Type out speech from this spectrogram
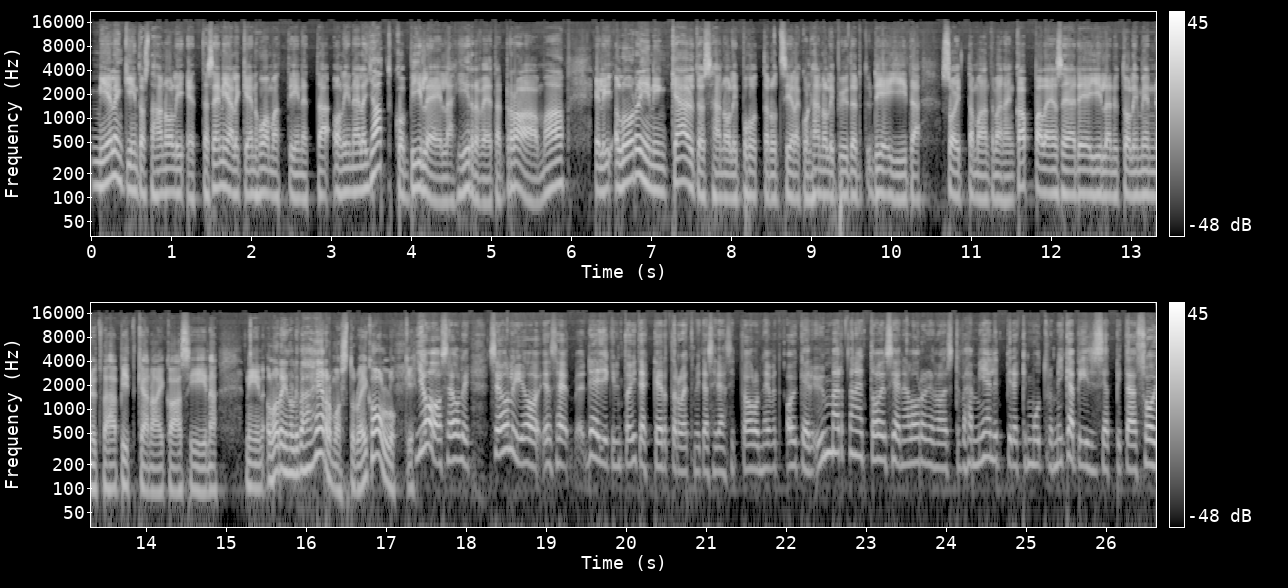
mielenkiintoistahan oli, että sen jälkeen huomattiin, että oli näillä jatkobileillä hirveätä draamaa. Eli Loriinin käytöshän oli puhuttanut siellä, kun hän oli pyytänyt DJtä soittamaan tämän hänen kappaleensa ja DJillä nyt oli mennyt vähän pitkään aikaa siinä. Niin Lorin oli vähän hermostunut, eikö ollutkin? Joo, se oli, se oli jo, ja se DJkin nyt on itse kertonut, että mitä siinä sitten on ollut. Ne eivät oikein ymmärtäneet toisiaan, ja Lorenilla oli sitten vähän mielipidekin muuttunut, mikä biisi sieltä pitää soittaa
